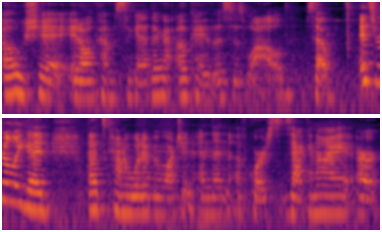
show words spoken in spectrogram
oh shit it all comes together. Okay this is wild. So it's really good. That's kind of what i've been watching. And then of course zach and i are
